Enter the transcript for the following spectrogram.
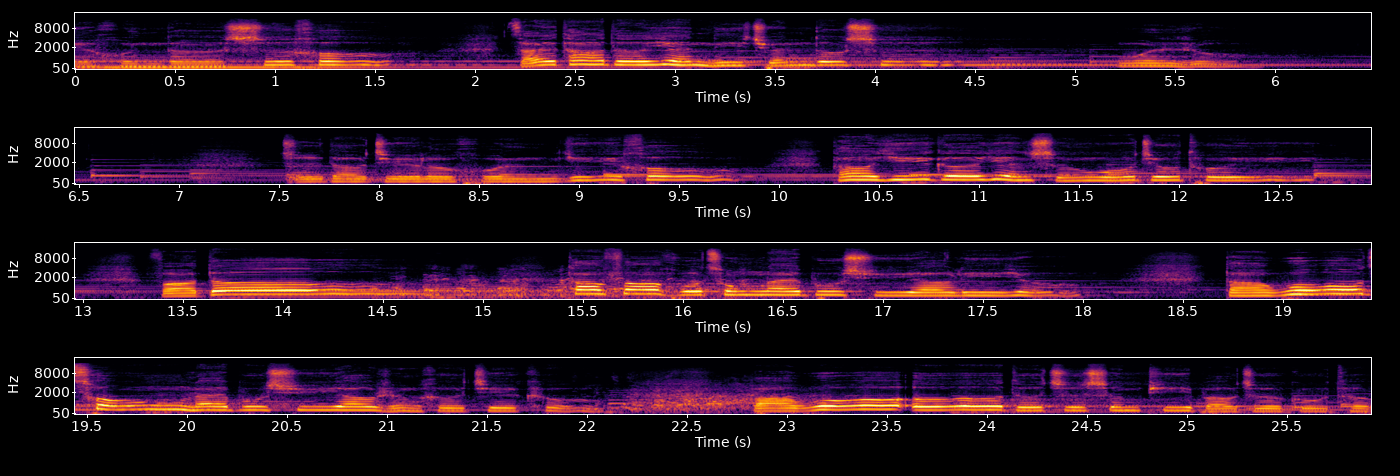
结婚的时候，在他的眼里全都是温柔。直到结了婚以后，他一个眼神我就腿发抖。他发火从来不需要理由，打我从来不需要任何借口，把我饿得只剩皮包着骨头，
